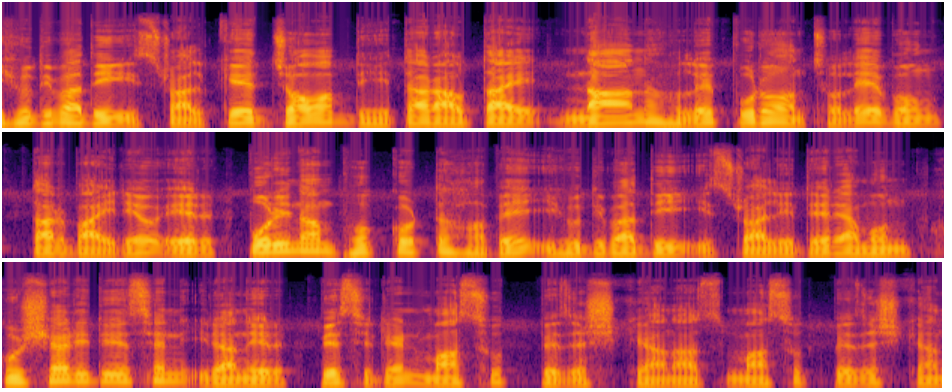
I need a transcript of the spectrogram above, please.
ইহুদিবাদী ইসরায়েলকে জবাবদিহিতার আওতায় না আনা হলে পুরো অঞ্চলে এবং তার বাইরেও এর পরিণাম ভোগ করতে হবে ইহুদিবাদী ইসরায়েলিদের, এমন হুঁশিয়ারি দিয়েছেন ইরানের প্রেসিডেন্ট মাসুদ পেজেশকিয়ান। আজ মাসুদ পেজেশকিয়ান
